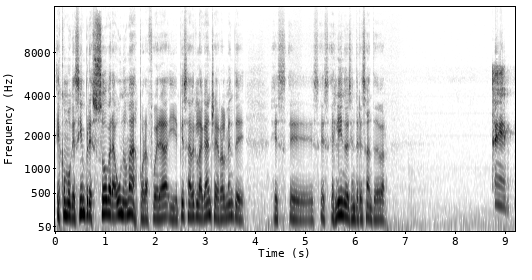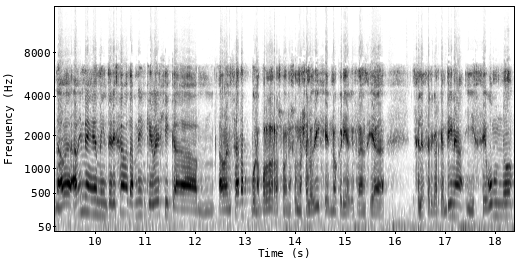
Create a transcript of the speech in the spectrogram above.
es como que siempre sobra uno más por afuera y empiezan a abrir la cancha y realmente es, eh, es, es, es lindo, es interesante de ver. Sí, a, a mí me, me, interesaba también que Bélgica mm, avanzara, bueno, por dos razones. Uno, ya lo dije, no quería que Francia se le acerque a Argentina. Y segundo,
